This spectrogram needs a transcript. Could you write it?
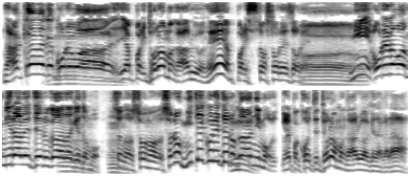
なかなかこれは、やっぱりドラマがあるよね。やっぱり人それぞれ。あ。ーみ、俺らは見られてる側だけども、その、その、それを見てくれてる側にも、やっぱこうやってドラマがあるわけだから、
